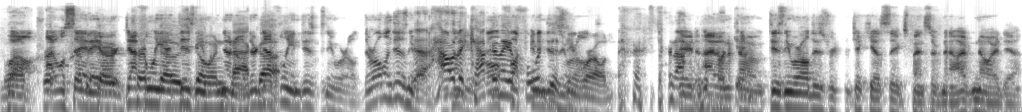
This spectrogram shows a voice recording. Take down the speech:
Well, cryp- I will say they are definitely at Disney. No, no, they're up. definitely in Disney World. They're all in Disney Yeah, World. how are they? you, How can they afford in Disney World? if They're not Dude, I don't know. Disney World is ridiculously expensive now. I have no idea.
